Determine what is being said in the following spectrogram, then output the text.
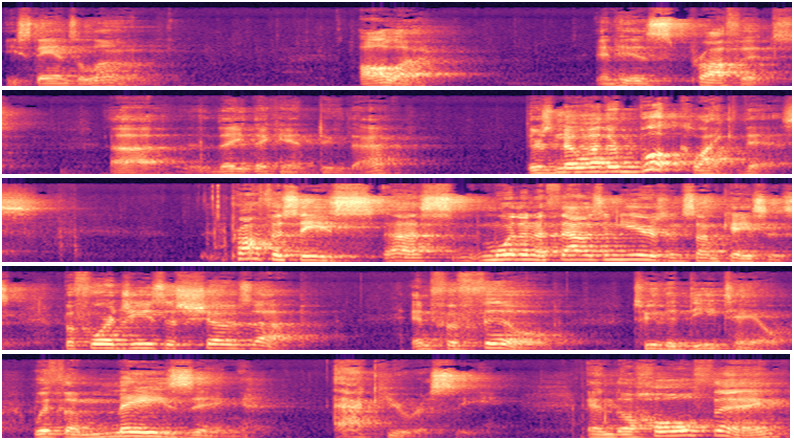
He stands alone. Allah and his prophet, uh, they, they can't do that. There's no other book like this. Prophecies uh, more than a thousand years in some cases before Jesus shows up. and fulfilled to the detail with amazing accuracy. And the whole thing,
